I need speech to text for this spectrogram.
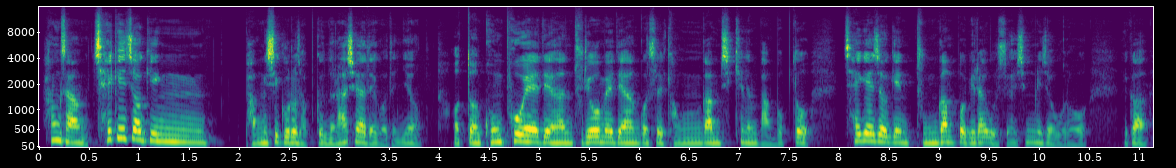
항상 체계적인 방식으로 접근을 하셔야 되거든요. 어떤 공포에 대한 두려움에 대한 것을 경감시키는 방법도 체계적인 둔감법이라고 있어요. 심리적으로. 그러니까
